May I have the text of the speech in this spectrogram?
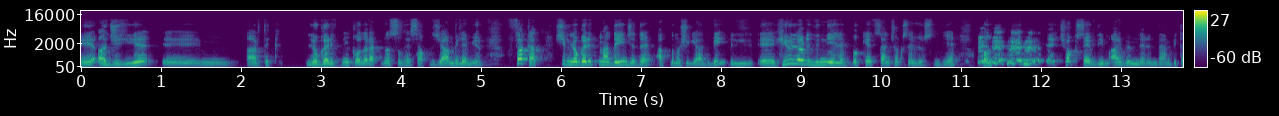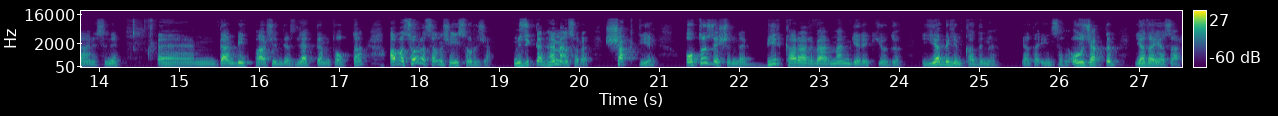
e, acıyı e, artık logaritmik olarak nasıl hesaplayacağımı bilemiyorum. Fakat şimdi logaritma deyince de aklıma şu geldi. Bir e, Hugh Laurie dinleyelim. Buket sen çok seviyorsun diye. Onun çok sevdiğim albümlerinden bir tanesini e, den bir parça dinleyeceğiz Let Them Talk'tan. Ama sonra sana şeyi soracağım. Müzikten hemen sonra şak diye. 30 yaşında bir karar vermem gerekiyordu. Ya bilim kadını ya da insanı olacaktım ya da yazar.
